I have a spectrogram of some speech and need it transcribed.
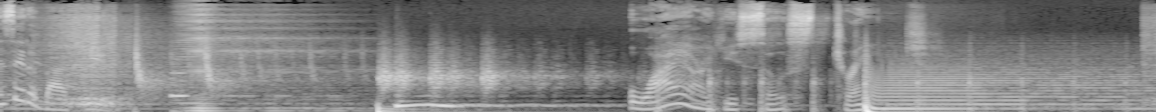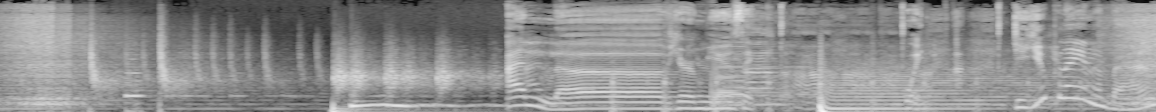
Is it about you? Why are you so strange? I love your music. Wait, do you play in a band?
